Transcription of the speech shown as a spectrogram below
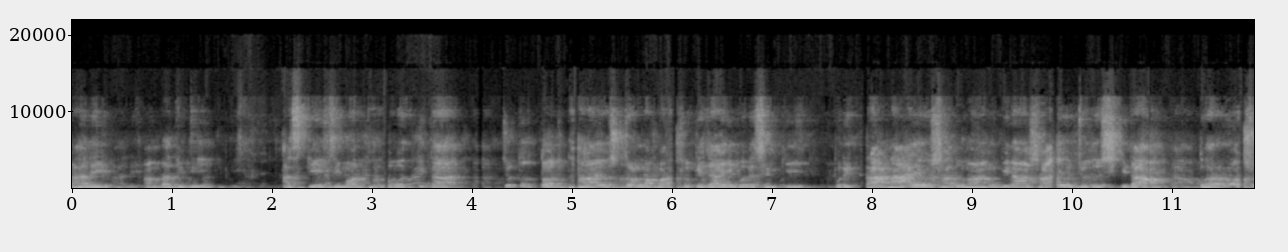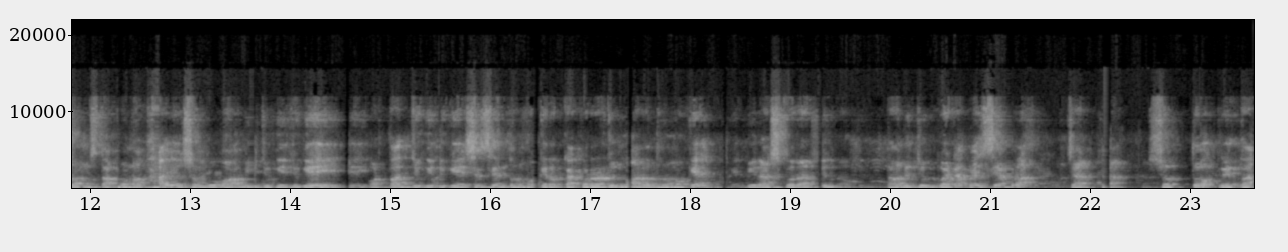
তাহলে আমরা যদি আজকে শ্রীমদ ভগবত গীতা চতুর্থ অধ্যায় অষ্টম নম্বর শ্লোকে যাই, বলেছেন কি, পরিত্রাণায় সাধুনাং বিনাশায় ধর্ম সংস্থাপনাথায় সম্ভবামি যুগে যুগে। অর্থাৎ যুগে যুগে এসেছেন ধর্মকে রক্ষা করার জন্য আর ধর্মকে বিনাশ করার জন্য। তাহলে যুগ কয়টা পাইছি আমরা? চারটা। সত্য ক্রেতা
